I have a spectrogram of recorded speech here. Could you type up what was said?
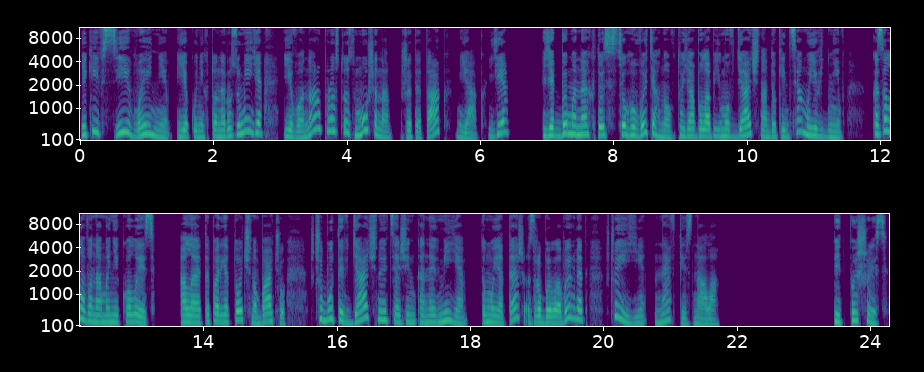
якій всі винні, яку ніхто не розуміє, і вона просто змушена жити так, як є. Якби мене хтось з цього витягнув, то я була б йому вдячна до кінця моїх днів, казала вона мені колись, але тепер я точно бачу, що бути вдячною ця жінка не вміє, тому я теж зробила вигляд, що її не впізнала. Підпишись,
